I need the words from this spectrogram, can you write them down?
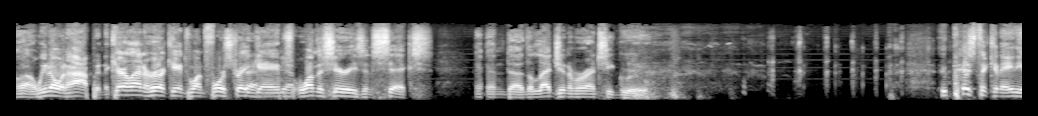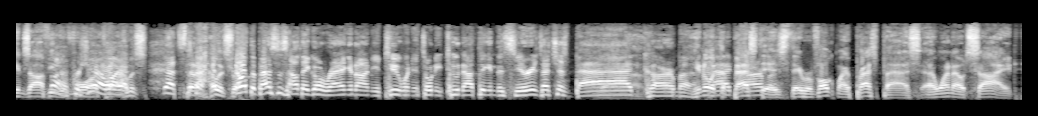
Well, we know what happened. The Carolina Hurricanes won four straight Yeah, games, yeah. won the series in six, and uh, the legend of Morency grew. It pissed the Canadiens off even Well, for more. sure. Well, I was, that's that I was you know, the best is how they go ragging on you too when it's only two nothing in the series. That's just bad karma. You know what the best karma. is? They revoked my press pass. I went outside,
